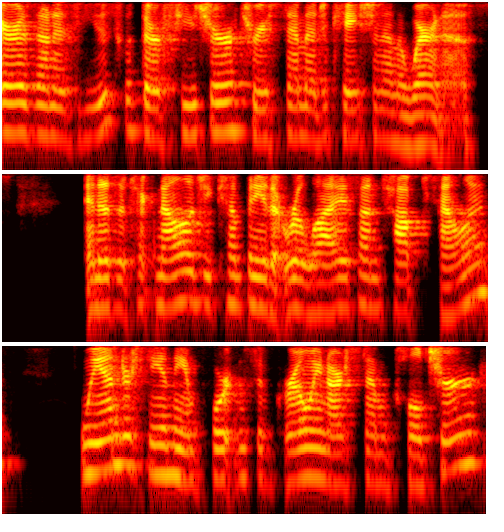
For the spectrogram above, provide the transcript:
Arizona's youth with their future through STEM education and awareness. And as a technology company that relies on top talent, we understand the importance of growing our STEM culture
